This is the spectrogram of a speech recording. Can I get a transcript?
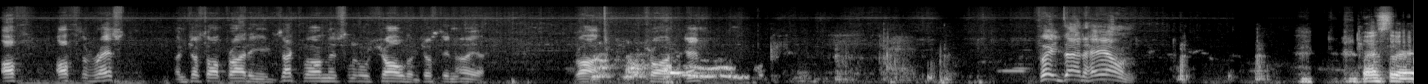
off off the rest and just operating exactly on this little shoulder just in here. Right, try it again. Feed that hound. That's the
